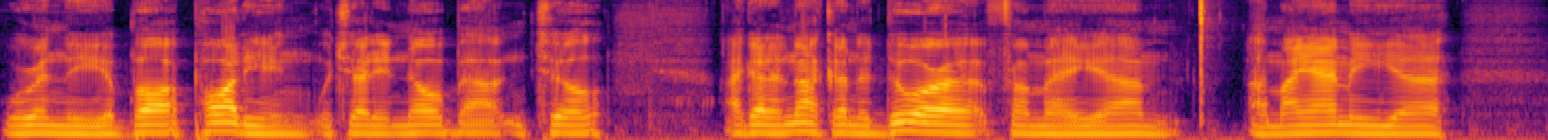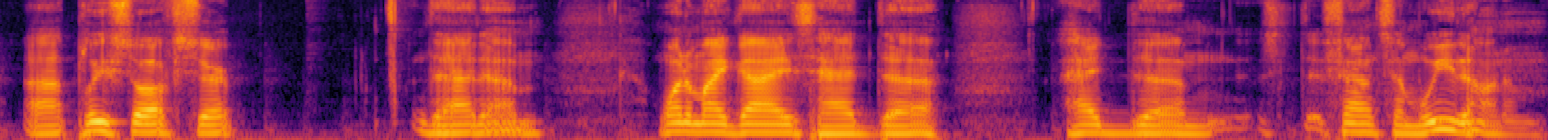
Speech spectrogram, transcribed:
were in the bar partying, which I didn't know about until I got a knock on the door from a, um, a Miami uh, uh, police officer that um, one of my guys had uh, had um, found some weed on him.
